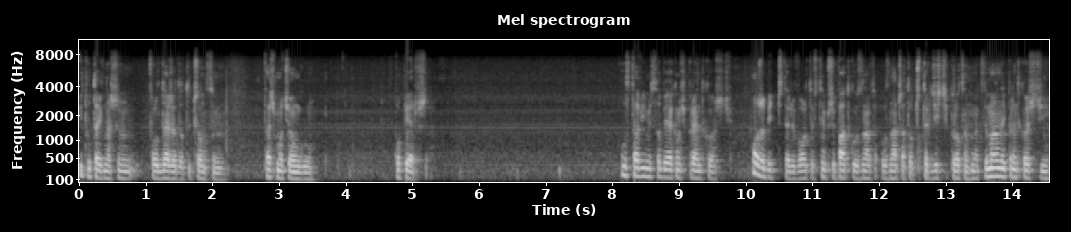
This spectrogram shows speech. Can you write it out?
I tutaj w naszym folderze dotyczącym taśmociągu, po pierwsze, ustawimy sobie jakąś prędkość. Może być 4 V, w tym przypadku oznacza, to 40% maksymalnej prędkości.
